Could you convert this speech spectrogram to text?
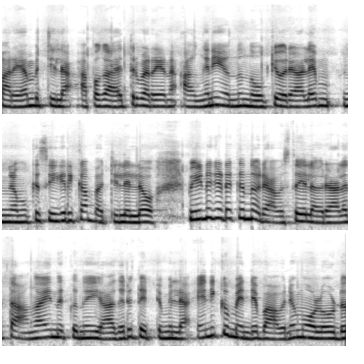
പറയാൻ പറ്റില്ല. അപ്പോൾ ഗായത്രി പറയണം അങ്ങനെയൊന്നും നോക്കി ഒരാളെ നമുക്ക് സ്വീകരിക്കാൻ പറ്റില്ലല്ലോ. വീണ് കിടക്കുന്ന ഒരവസ്ഥയിൽ ഒരാളെ താങ്ങായി നിൽക്കുന്നത് യാതൊരു തെറ്റുമില്ല. എനിക്കും എന്റെ ഭാവന മോളോട്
